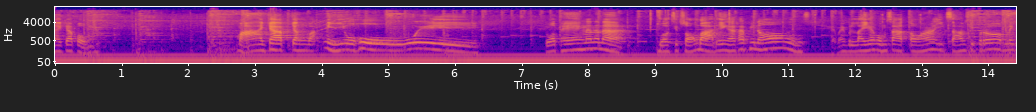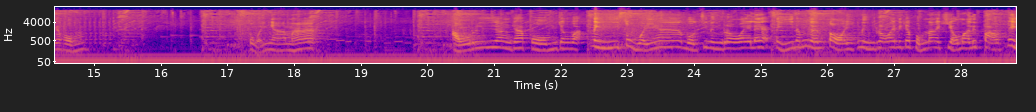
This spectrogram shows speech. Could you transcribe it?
นะครับผมมาครับจังหวะหนีโอ้โหตัวแพงนั่นน่ะ บวก 12 บาทเองอะครับพี่น้องแต่ไม่เป็นไรครับผมสาดต่อฮะอีก 30 รอบนะครับผม สวยงามฮะเอาเรื่องครับผมจังหวะนี้สวยฮะบวกที่ 100 และสีน้ำเงินต่ออีก 100นะครับผมหน้าเขียวมาหรือเปล่าดี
